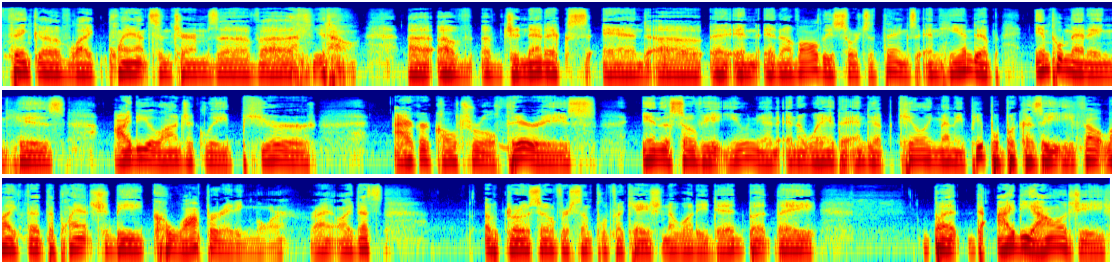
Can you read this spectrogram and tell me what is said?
think of like plants in terms of uh, you know uh, of of genetics and uh, and and of all these sorts of things, and he ended up implementing his ideologically pure agricultural theories in the Soviet Union in a way that ended up killing many people because he, he felt like that the plants should be cooperating more, right? Like that's a gross oversimplification of what he did, but they but the ideology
